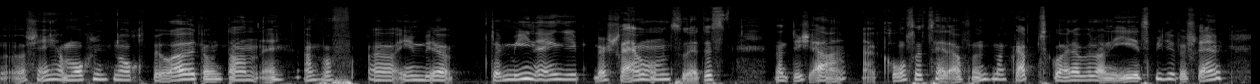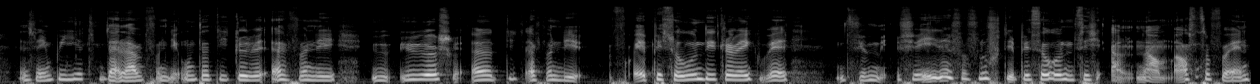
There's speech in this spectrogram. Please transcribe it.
wahrscheinlich am Wochenende noch bearbeitet und dann äh, einfach äh, irgendwie Termin eingibt, Beschreibung und so, das ist natürlich auch ein großer Zeitaufwand. Man glaubt es gar nicht, aber dann eh das Video beschreiben. Deswegen bin ich jetzt zum Teil auch von den Untertiteln, äh, von den Übersch äh, äh, von den Episodentitel weg, weil für, für jede verfluchte Episode sich einen Namen auszufallen,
